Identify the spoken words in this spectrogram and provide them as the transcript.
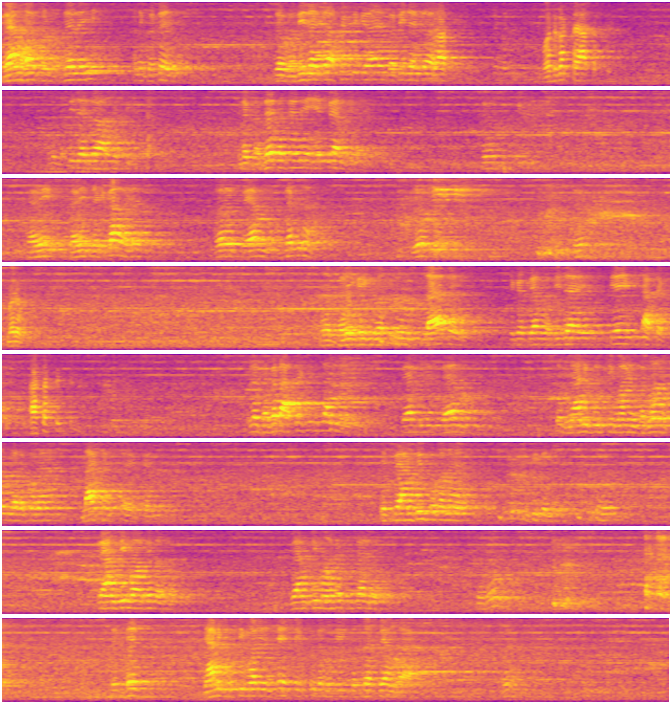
પ્રેમ હોય પણ વધે નહીં અને ઘટે જો વધી જાય તો આસક્તિ કહેવાય ઘટી જાય તો આસક્તિ. વધઘટ થાય આ શક્તિ અને ઘટી જાય તો આસક્તિ એટલે વધે વધે નહીં એ પ્રેમ કહેવાય? ઘણી ચટકાવે તો પ્રેમ વધે જ ના? બરોબર અને ઘણી કંઈક વસ્તુ લાયા તો કે પ્રેમ વધી જાય તે આસક્તિ આસક્તિ જ છે ને. એટલે જગત આસક્તિ ચાલુ નહીં. પ્રેમ બીજું પ્રેમ તો જ્ઞાની પુરુષથી મળીને ભગવાન સુધી લોકોને લાયસન્સ છે પ્રેમ એ પ્રેમથી જ લોકોને સુખી કરીએ પ્રેમથી મોઢે બધો છૂટાય નહીં તે જ્ઞાની વૃત્તિ મળી છે બધા પ્રેમ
